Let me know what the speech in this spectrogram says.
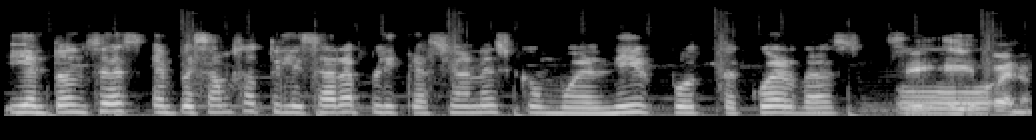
Y entonces empezamos a utilizar aplicaciones como el Nearpod, ¿te acuerdas? Sí, bueno.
